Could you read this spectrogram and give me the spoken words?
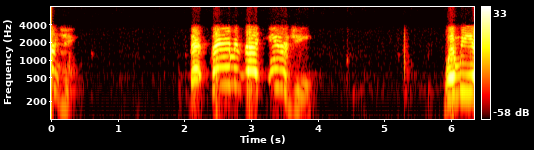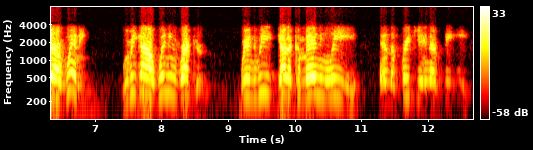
energy. That same exact energy when we are winning, when we got a winning record, when we got a commanding lead in the freaky NFC East.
